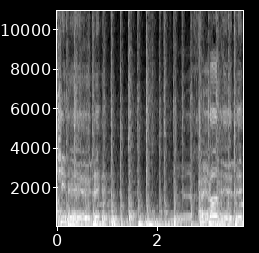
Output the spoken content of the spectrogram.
jinele, heranele.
